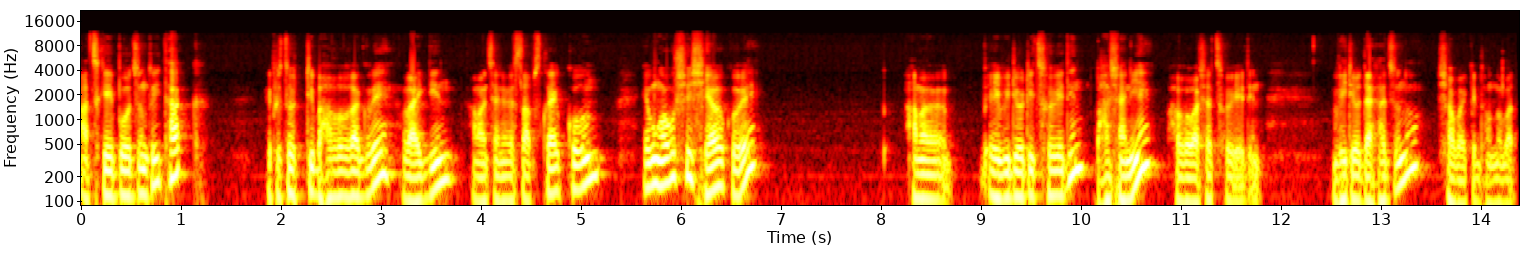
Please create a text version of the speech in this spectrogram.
আজকে এই পর্যন্তই থাক। এপিসোডটি ভালো লাগলে লাইক দিন, আমার চ্যানেলে সাবস্ক্রাইব করুন এবং অবশ্যই শেয়ার করে আমার এই ভিডিওটি ছড়িয়ে দিন, ভাষা নিয়ে ভালোবাসা ছড়িয়ে দিন। ভিডিও দেখার জন্য সবাইকে ধন্যবাদ।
